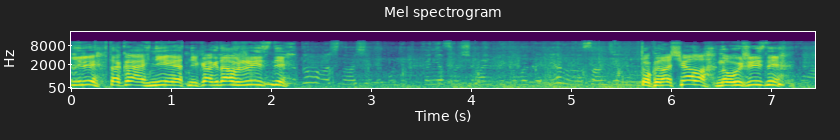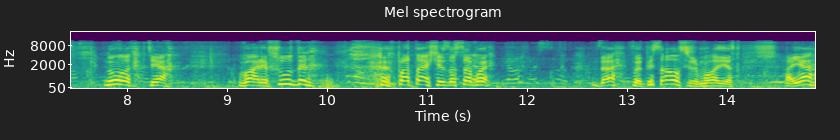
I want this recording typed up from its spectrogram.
или такая, нет, никогда в жизни. Я думала, что вообще это будет конец вообще моей беговой карьеры, но на самом деле нет. Только начало новой жизни. Ну вот, тебя Варя в Суздаль потащит за собой. Да, подписалась же, молодец. А я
